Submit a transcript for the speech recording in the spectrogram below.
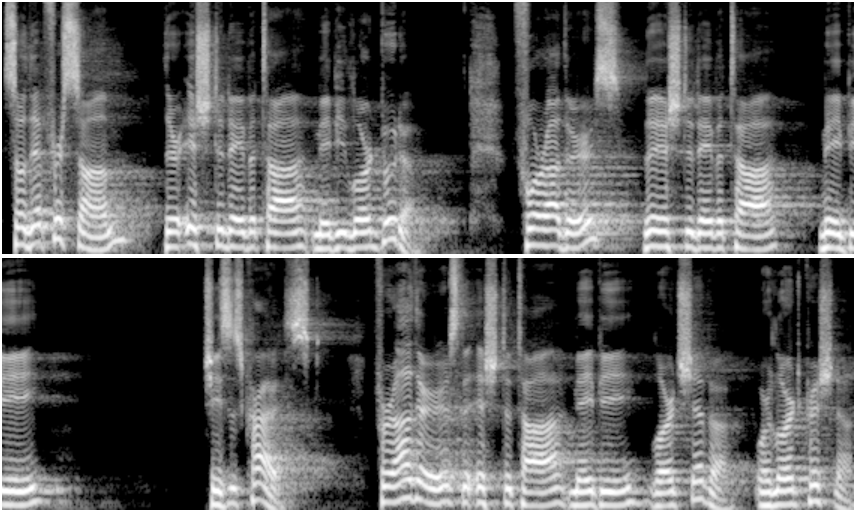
So that for some, their Ishtadevata may be Lord Buddha. For others, the Ishtadevata may be Jesus Christ. For others, the Ishtata may be Lord Shiva or Lord Krishna.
